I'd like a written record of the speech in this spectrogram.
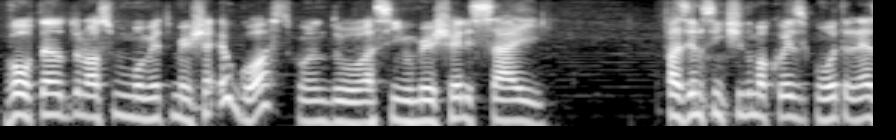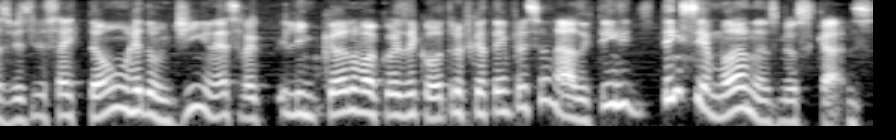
Voltando do nosso momento merchan, eu gosto quando assim o merchan ele sai fazendo sentido uma coisa com outra, né? Às vezes ele sai tão redondinho, né? Você vai linkando uma coisa com a outra, fica até impressionado. Tem, tem semanas, meus caros,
